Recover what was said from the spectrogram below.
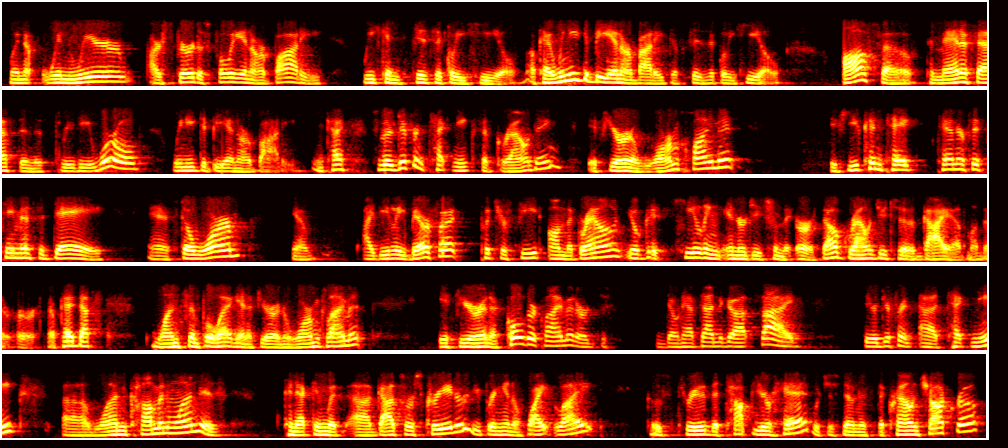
when when we're our spirit is fully in our body, we can physically heal. Okay? We need to be in our body to physically heal. Also, to manifest in this 3D world, we need to be in our body. Okay? So there are different techniques of grounding. If you're in a warm climate, if you can take 10 or 15 minutes a day and it's still warm, you know, ideally barefoot, put your feet on the ground, you'll get healing energies from the earth. That'll ground you to Gaia, Mother Earth. Okay? That's one simple way. Again, if you're in a warm climate, if you're in a colder climate or just don't have time to go outside, there are different uh, techniques uh, one common one is connecting with uh, God Source Creator. You bring in a white light, goes through the top of your head, which is known as the crown chakra,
